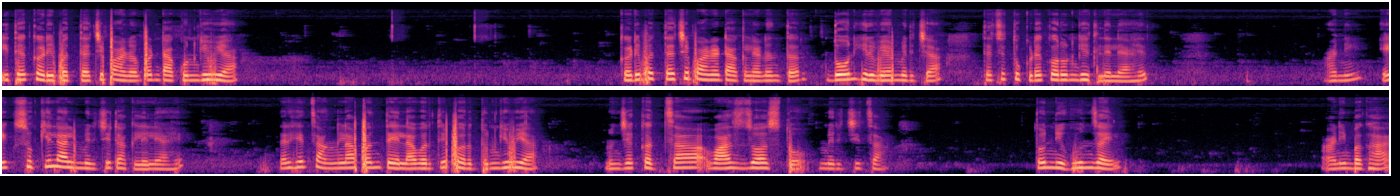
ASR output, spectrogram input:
इथे कढीपत्त्याची पानं पण टाकून घेऊया. कढीपत्त्याची पानं टाकल्यानंतर दोन हिरव्या मिरच्या त्याचे तुकडे करून घेतलेले आहेत. आणि एक सुकी लाल मिरची टाकलेली आहे. तर हे चांगलं आपण तेलावरती परतून घेऊया. म्हणजे कच्चा वास जो असतो मिरचीचा तो निघून जाईल. आणि बघा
